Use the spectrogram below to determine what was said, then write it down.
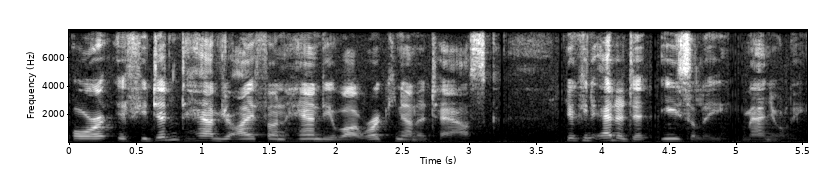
or if you didn't have your iPhone handy while working on a task, you can edit it easily manually.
